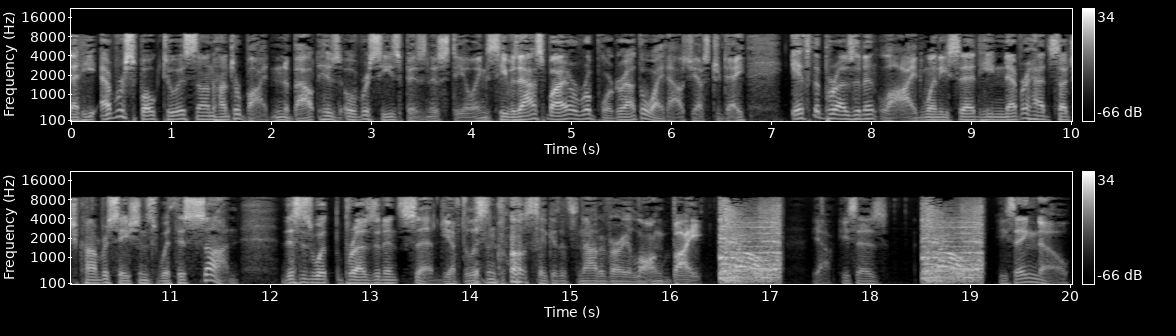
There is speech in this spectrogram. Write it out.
that he ever spoke to his son Hunter Biden about his overseas business dealings. He was asked by a reporter at the White House yesterday if the president lied when he said he never had such conversations with his son. This is what the president said. You have to listen closely because it's not a very long bite. Yeah, he says, He's saying no.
